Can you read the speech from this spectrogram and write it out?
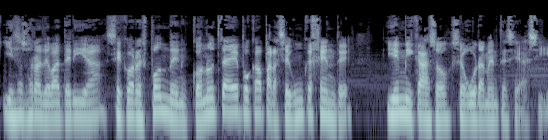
y esas horas de batería se corresponden con otra época para según qué gente, y en mi caso seguramente sea así.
